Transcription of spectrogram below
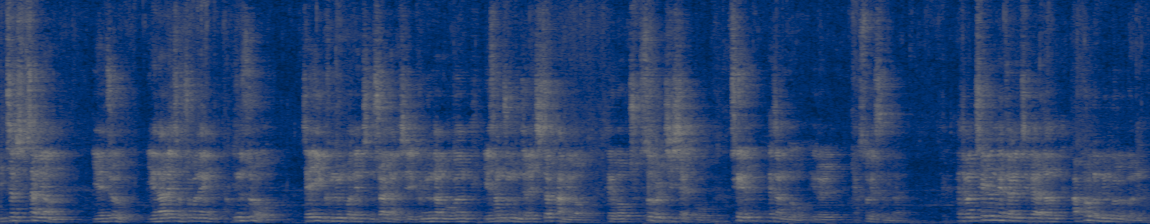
2014년 예주 예나래 저축은행 인수로 제2금융권에 진출할 당시 금융당국은 예상중 문제를 지적하며 대법 축소를 지시했고 최윤 회장도 이를 약속했습니다. 하지만 최윤 회장이 지배하던 아프로금융그룹은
